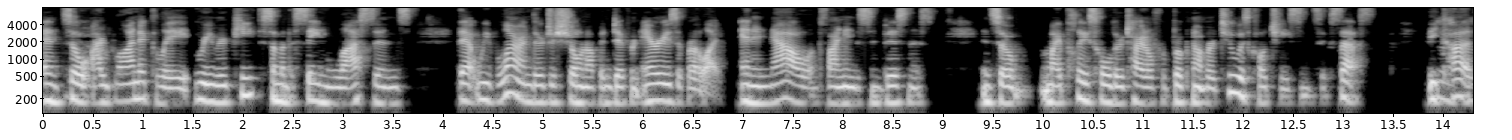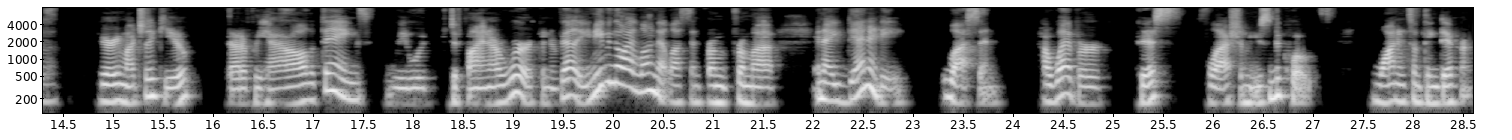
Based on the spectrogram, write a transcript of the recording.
And so ironically, we repeat some of the same lessons that we've learned. They're just showing up in different areas of our life. And now I'm finding this in business. And so my placeholder title for book number two is called Chasing Success because mm-hmm. very much like you, that if we had all the things, we would define our worth and our value. And even though I learned that lesson from, from a, an identity lesson, however, this flesh, I'm using the quotes, wanted something different.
